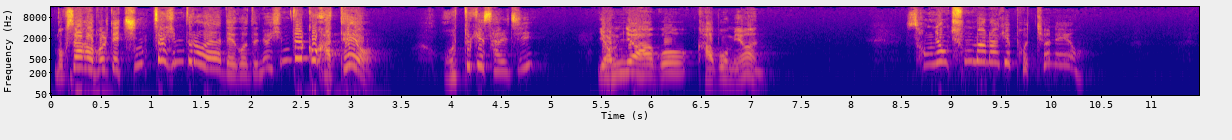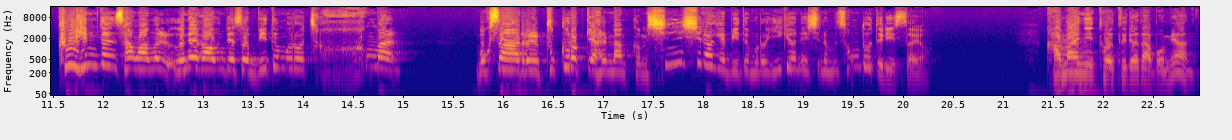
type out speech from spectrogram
목사가 볼 때 진짜 힘들어야 되거든요. 힘들 것 같아요. 어떻게 살지? 염려하고 가보면 성령 충만하게 버텨내요. 그 힘든 상황을 은혜 가운데서 믿음으로 정말 목사를 부끄럽게 할 만큼 신실하게 믿음으로 이겨내시는 성도들이 있어요. 가만히 더 들여다보면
